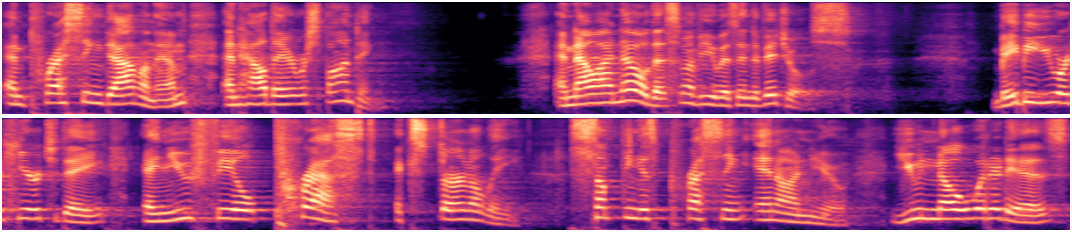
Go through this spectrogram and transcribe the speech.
and pressing down on them, and how they are responding. And now I know that some of you, as individuals, maybe you are here today and you feel pressed externally. Something is pressing in on you. You know what it is.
